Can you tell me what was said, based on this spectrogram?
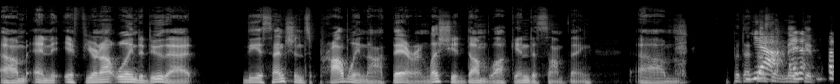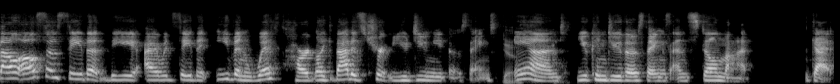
Um, and if you're not willing to do that, the ascension's probably not there unless you dumb luck into something. Um, but that yeah doesn't make and, it. but i'll also say that the i would say that even with hard like that is true you do need those things Yeah. and you can do those things and still not get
